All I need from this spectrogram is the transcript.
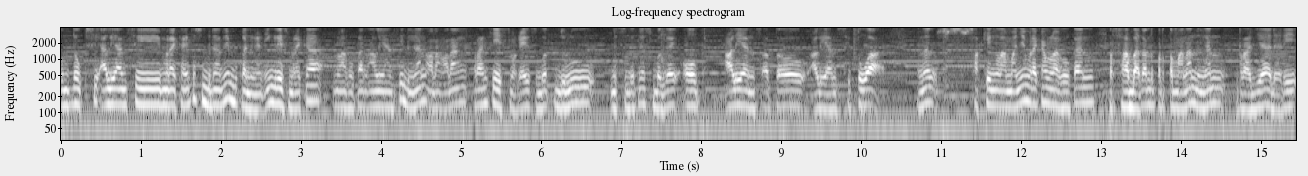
untuk si aliansi mereka itu sebenarnya bukan dengan Inggris, mereka melakukan aliansi dengan orang-orang Prancis, makanya disebut dulu disebutnya sebagai Old Alliance atau aliansi tua. Karena saking lamanya mereka melakukan persahabatan pertemanan dengan raja dari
